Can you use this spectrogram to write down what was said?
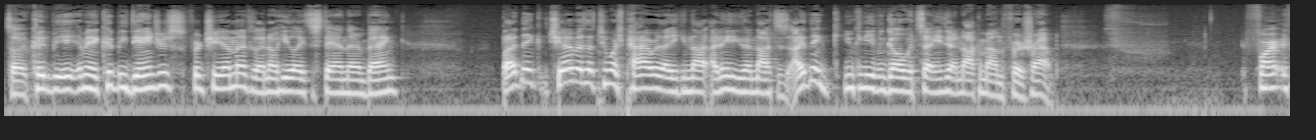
So it could be. I mean, it could be dangerous for Chiema because I know he likes to stand there and bang. But I think Chiema has too much power that he can not. I think he's gonna knock this. I think you can even go with saying he's gonna knock him out in the first round. Fight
